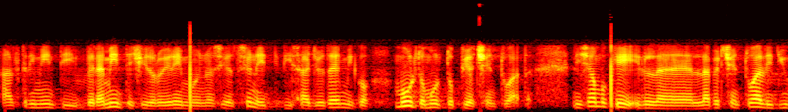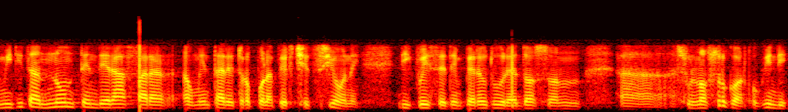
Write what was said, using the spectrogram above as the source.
altrimenti veramente ci troveremo in una situazione di disagio termico molto molto più accentuata. Diciamo che il- la percentuale di umidità non tenderà a far aumentare troppo la percezione di queste temperature addosso a- a- sul nostro corpo, quindi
